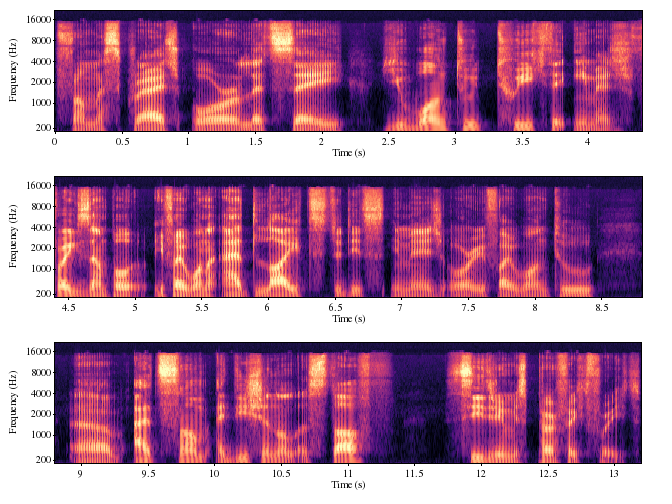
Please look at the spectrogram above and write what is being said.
from a scratch or let's say you want to tweak the image. For example, if I want to add lights to this image or if I want to uh, add some additional stuff, Seedream is perfect for it.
